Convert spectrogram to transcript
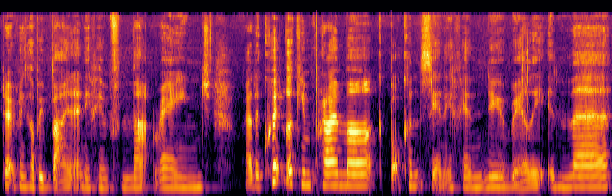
don't think I'll be buying anything from that range. We had a quick look in Primark but couldn't see anything new really in there.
